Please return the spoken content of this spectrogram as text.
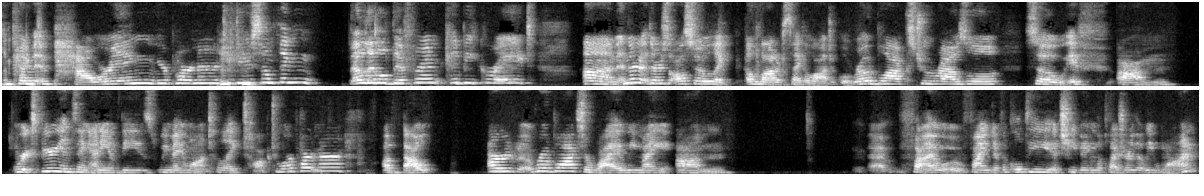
I'm kind of empowering your partner to do something a little different could be great. Um, and there, there's also like a lot of psychological roadblocks to arousal. So if um, we're experiencing any of these, we may want to like talk to our partner about our roadblocks or why we might um, find find difficulty achieving the pleasure that we want.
